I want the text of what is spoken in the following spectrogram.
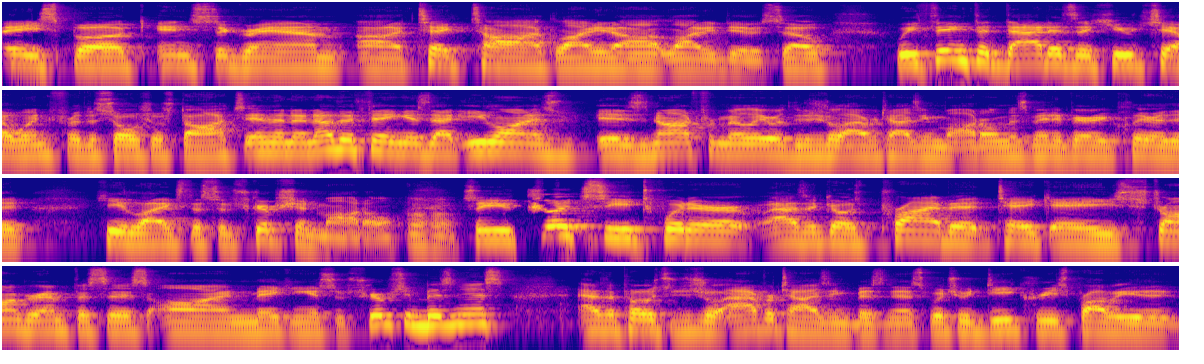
Facebook, Instagram, uh, TikTok, la di da, la di do. So we think that that is a huge tailwind for the social stocks. And then another thing is that Elon is is not familiar with the digital advertising model and has made it very clear that he likes the subscription model. Uh-huh. So you could see Twitter, as it goes private, take a stronger emphasis on making a subscription business as opposed to digital advertising business, which would decrease probably the,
